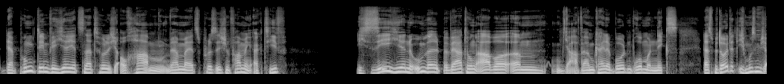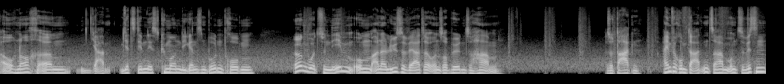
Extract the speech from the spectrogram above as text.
der Punkt, den wir hier jetzt natürlich auch haben, wir haben ja jetzt Precision Farming aktiv. Ich sehe hier eine Umweltbewertung, aber ähm, ja, wir haben keine Bodenproben und nix. Das bedeutet, ich muss mich auch noch, ähm, ja, jetzt demnächst kümmern, die ganzen Bodenproben irgendwo zu nehmen, um Analysewerte unserer Böden zu haben. Also Daten. Einfach um Daten zu haben, um zu wissen,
